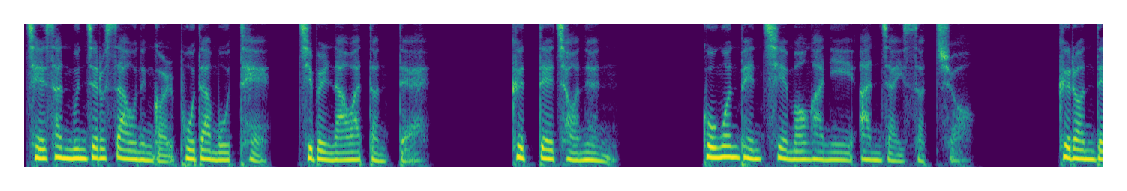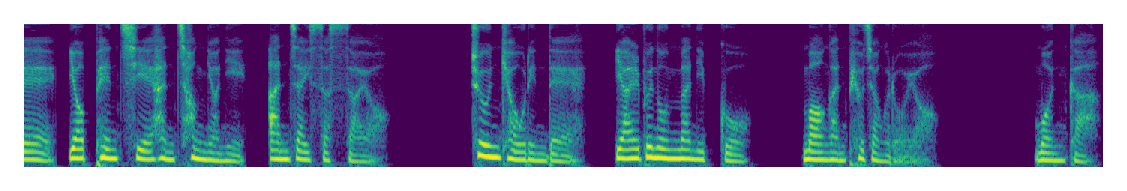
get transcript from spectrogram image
재산 문제로 싸우는 걸 보다 못해 집을 나왔던 때. 그때 저는 공원 벤치에 멍하니 앉아 있었죠. 그런데 옆 벤치에 한 청년이 앉아 있었어요. 추운 겨울인데 얇은 옷만 입고 멍한 표정으로요. 뭔가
